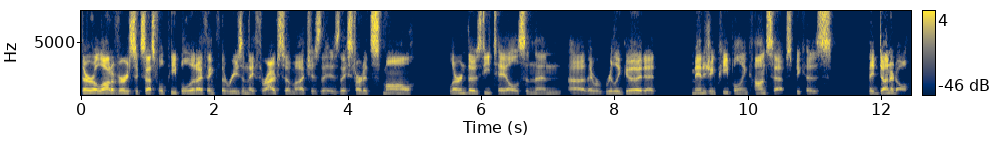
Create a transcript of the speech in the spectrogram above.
there are a lot of very successful people that I think the reason they thrive so much is that is they started small, learned those details, and then uh, they were really good at managing people and concepts because they'd done it all.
